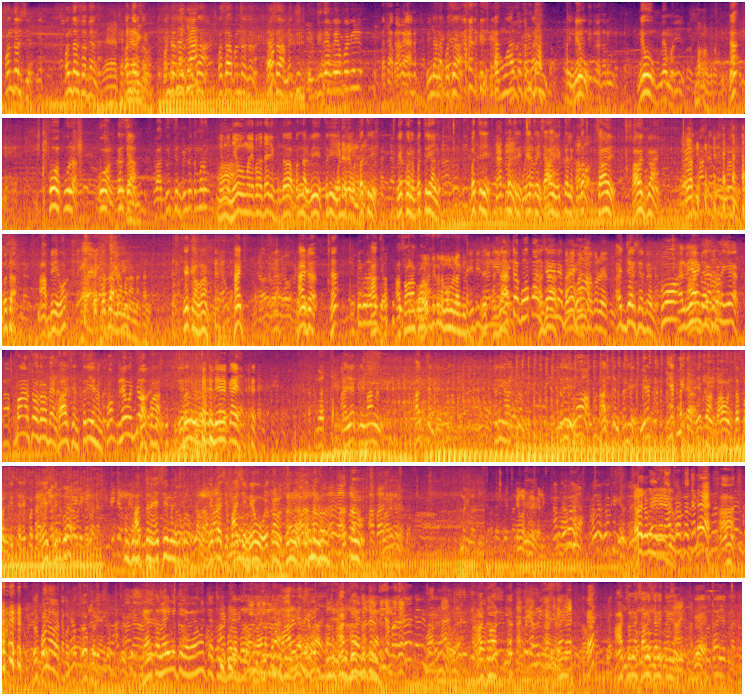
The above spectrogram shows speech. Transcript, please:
પંદર છે. પંદરસો બેન. પંદરસો. પંદરસો. પસા પંદરસો ને. પસા મેઘજી બીજા કોઈ પકડ્યું. ભીંડાના પસા નેવું. નેવું મહેમાન હા? ફો પૂરા. ફોન કરશે. આ દૂધ ભીંડું તમારું? એમને નેવું મને પાછા ડાયરેક્ટ દસ પંદર વીસ ત્રીસ બત્રીસ. એકોને બત્રીસ આના. બત્રીસ. બત્રીસ તેત્રીસ ચાળીસ એકતાલીસ ચાળીસ. ભાવેશભાઈ. પસા. હા બે હો. પચાસ મહેમાન આના ખાલી. એકાવન સાઠ સાઠ હે. બારસો કરો બેન બારસો ત્રીસ લેવું જ લે કઈ આ એક ની માંગણી સાતસો ત્રીસ. સાતસો ત્રીસ. સાતસો છપ્પન સિત્તેર એકોતેર સાતસો ને એસી મન એકાસી પાંચસી નેવું એકાણું સન્નું સત્તાણું. આઠસો ને સાડી સાડી ત્રણ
